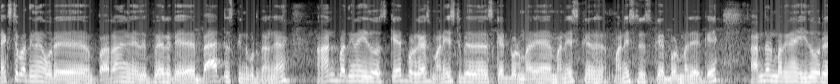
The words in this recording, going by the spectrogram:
நெக்ஸ்ட் பார்த்தீங்கன்னா ஒரு பராங்க இது பேருக்கு பேட்டு ஸ்கின் கொடுத்தாங்க அண்ட் பார்த்தீங்கன்னா இது ஒரு ஸ்கேட் போர்டு கேஸ் மணிஸ்ட் ஸ்கேட் போர்டு மாதிரி மணிஷ் மணிஸ்ட் ஸ்கேட் போர்டு மாதிரி இருக்குது அண்ட் தென் பார்த்தீங்கன்னா இது ஒரு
